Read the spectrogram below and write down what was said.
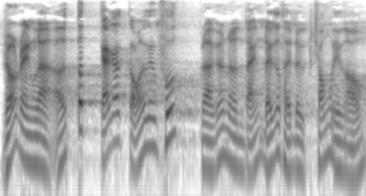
Rõ ràng là ở tất cả các cõi cái phước là cái nền tảng để có thể được sống yên ổn.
